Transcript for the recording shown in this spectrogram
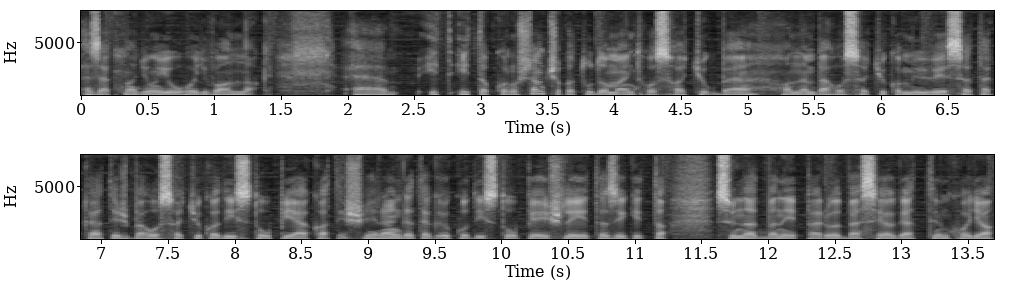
ezek nagyon jó, hogy vannak. E, itt, itt akkor most nem csak a tudományt hozhatjuk be, hanem behozhatjuk a művészeteket, és behozhatjuk a disztópiákat is. Rengeteg ökodisztópia is létezik, itt a szünetben épp erről beszélgettünk, hogy a,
